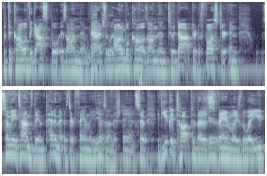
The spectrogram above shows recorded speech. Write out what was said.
But the call of the gospel is on them. God's Absolutely. audible call is on them to adopt or to foster. And so many times the impediment is their family who yeah. doesn't understand. So if you could talk to those sure. families the way you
